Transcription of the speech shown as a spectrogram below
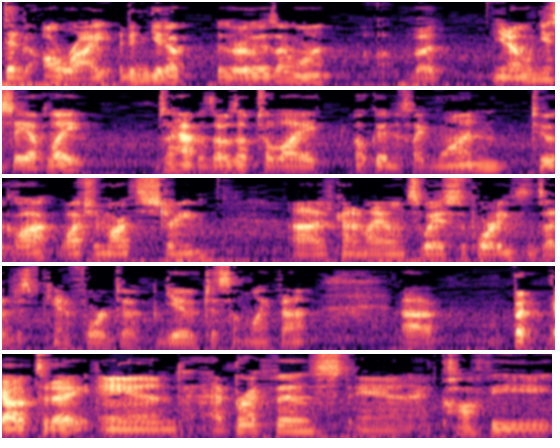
did all right. I didn't get up as early as I want, but you know, when you stay up late, that's what happens. I was up to like, oh goodness, like one, two o'clock watching Martha's stream. Uh, it's kind of my own way of supporting since I just can't afford to give to something like that. Uh, but got up today and had breakfast and had coffee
